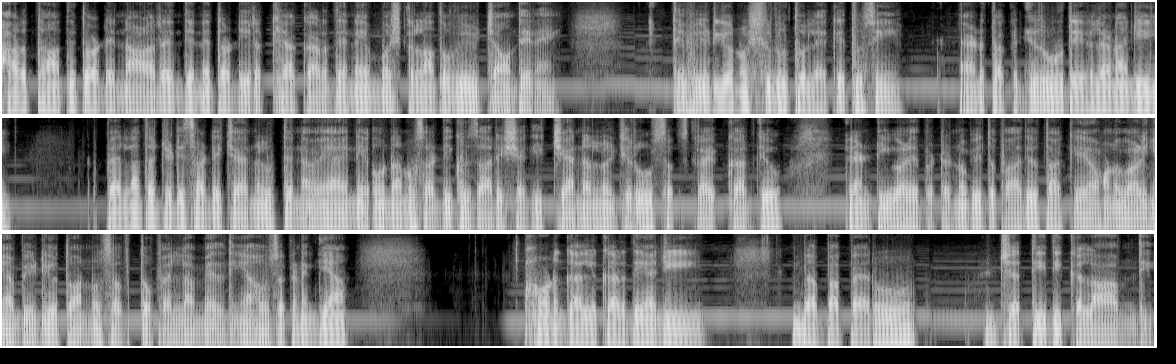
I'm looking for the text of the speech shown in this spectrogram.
ਹਰ ਥਾਂ ਤੇ ਤੁਹਾਡੇ ਨਾਲ ਰਹਿੰਦੇ ਨੇ, ਤੁਹਾਡੀ ਰੱਖਿਆ ਕਰਦੇ ਨੇ, ਮੁਸ਼ਕਲਾਂ ਤੋਂ ਵੀ ਬਚਾਉਂਦੇ ਨੇ। ਤੇ ਵੀਡੀਓ ਨੂੰ ਸ਼ੁਰੂ ਤੋਂ ਲੈ ਕੇ ਤੁਸੀਂ ਐਂਡ ਤੱਕ ਜਰੂਰ ਦੇਖ ਲੈਣਾ ਜੀ। ਪਹਿਲਾਂ ਤਾਂ ਜਿਹੜੇ ਸਾਡੇ ਚੈਨਲ ਉੱਤੇ ਨਵੇਂ ਆਏ ਨੇ, ਉਹਨਾਂ ਨੂੰ ਸਾਡੀ ਗੁਜ਼ਾਰਿਸ਼ ਹੈ ਕਿ ਚੈਨਲ ਨੂੰ ਜਰੂਰ ਸਬਸਕ੍ਰਾਈਬ ਕਰ ਦਿਓ, ਘੰਟੀ ਵਾਲੇ ਬਟਨ ਨੂੰ ਵੀ ਦਬਾ ਦਿਓ ਤਾਂ ਕਿ ਆਉਣ ਵਾਲੀਆਂ ਵੀਡੀਓ ਤੁਹਾਨੂੰ ਸਭ ਤੋਂ ਪਹਿਲਾਂ ਮਿਲਦੀਆਂ ਹੋ ਸਕਣਗੀਆਂ। ਹੁਣ ਗੱਲ ਕਰਦੇ ਹਾਂ ਜੀ, ਬਾਬਾ ਭੈਰੋ ਜਤੀ ਦੀ ਕਲਾਮ ਦੀ।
